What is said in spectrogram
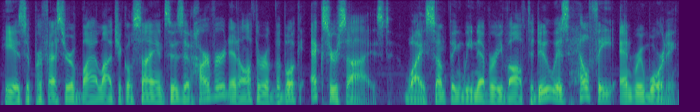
He is a professor of biological sciences at Harvard and author of the book Exercised Why Something We Never Evolved to Do is Healthy and Rewarding.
